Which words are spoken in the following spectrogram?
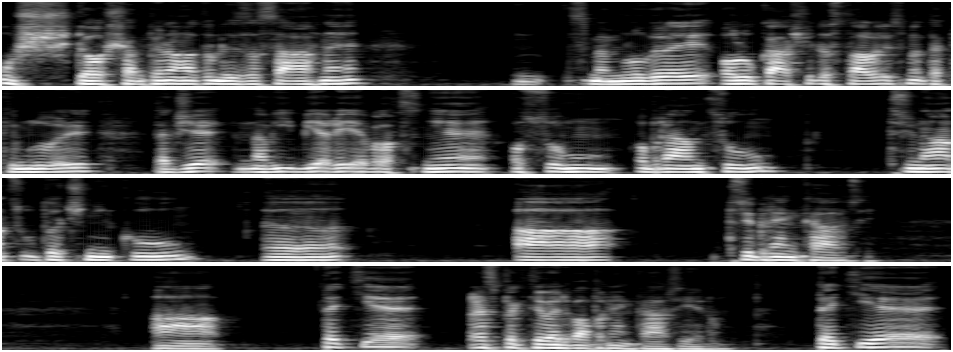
už do šampionátu nezasáhne. Jsme mluvili, o Lukáši Dostálovi jsme taky mluvili, takže na výběr je vlastně 8 obránců, 13 útočníků uh, a 3 brankáři. A teď je, respektive dva brankáři jenom teď je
